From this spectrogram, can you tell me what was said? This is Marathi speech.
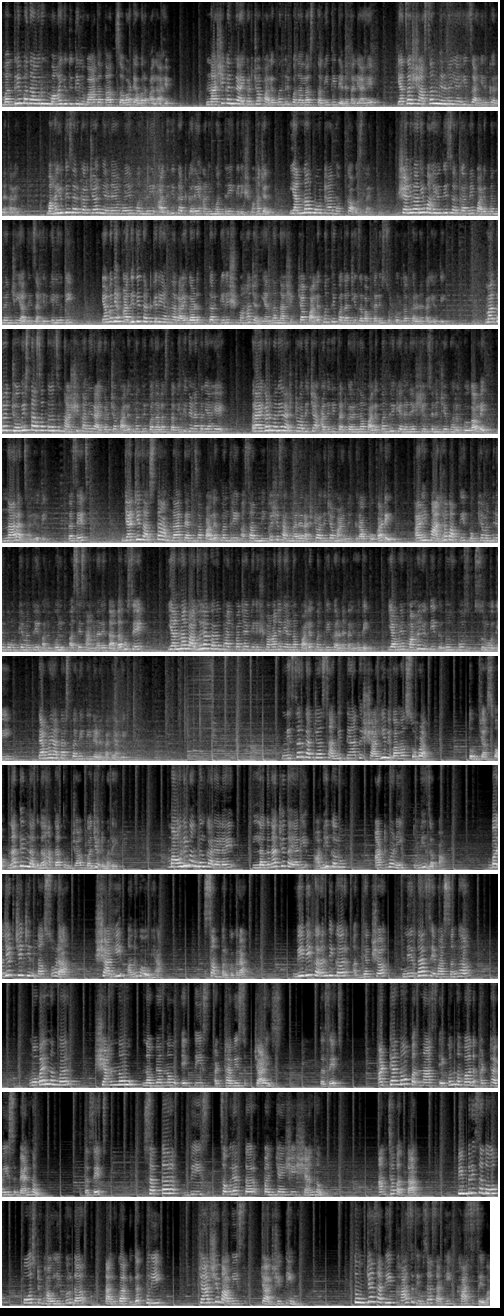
मंत्रिपदावरून महायुतीतील वाद आता चव्हाट्यावर आला आहे. नाशिक आणि रायगडच्या पालकमंत्री पदाला स्थगिती देण्यात आली आहे. याचा शासन निर्णयही जाहीर करण्यात आलाय. महायुती सरकारच्या निर्णयामुळे मंत्री आदिती तटकरे आणि मंत्री गिरीश महाजन यांना मोठा धक्का बसलाय. शनिवारी महायुती सरकारने पालकमंत्र्यांची यादी जाहीर केली होती. यामध्ये आदिती तटकरे यांना रायगड तर गिरीश महाजन यांना नाशिकच्या पालकमंत्री पदाची जबाबदारी सुपूर्द करण्यात आली होती. मात्र चोवीस तासातच नाशिक आणि रायगडच्या पालकमंत्री पदाला स्थगिती देण्यात आली आहे. रायगडमध्ये राष्ट्रवादीच्या आदिती तटकरेंना पालकमंत्री केल्याने शिवसेनेचे भरत गोगावले नाराज झाले होते. तसेच ज्याची जास्त आमदार त्यांचा पालकमंत्री असा निकष सांगणाऱ्या राष्ट्रवादीच्या माणिकराव कोकाटे आणि माझ्या बाबतीत मुख्यमंत्री उपमुख्यमंत्री अनुकूल असे सांगणारे दादा भुसे यांना बाजूला करत भाजपाच्या गिरीश महाजन यांना पालकमंत्री करण्यात आले होते. यामुळे महायुतीत धुसफूस सुरू होती. त्यामुळे आता स्थगिती देण्यात आली आहे. निसर्गाच्या सानिध्यात शाही विवाह सोहळा. तुमच्या स्वप्नातील लग्न आता तुमच्या बजेटमध्ये माऊली मंगल कार्यालय लग्नाची तयारी आम्ही करू. आठवणी तुम्ही जपा. बजेटची चिंता सोडा. शाही अनुभव घ्या. संपर्क करा. व्ही. करंदीकर अध्यक्ष निर्धार सेवा संघ. मोबाईल नंबर शहाण्णव नव्याण्णव एकतीस अठ्ठावीस चाळीस. तसेच अठ्ठ्याण्णव पन्नास एकोणनव्वद अठ्ठावीस ब्याण्णव. तसेच सत्तर वीस चौऱ्याहत्तर पंच्याऐंशी शहाण्णव. आमचा पत्ता पिंपरी सदो पोस्ट भावली खुर्द तालुका इगतपुरी चारशे बावीस चारशे तीन तुमच्यासाठी खास दिवसासाठी खास सेवा.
